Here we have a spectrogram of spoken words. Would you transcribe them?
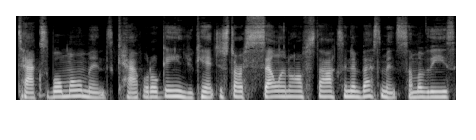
taxable moments, capital gains. You can't just start selling off stocks and investments. Some of these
